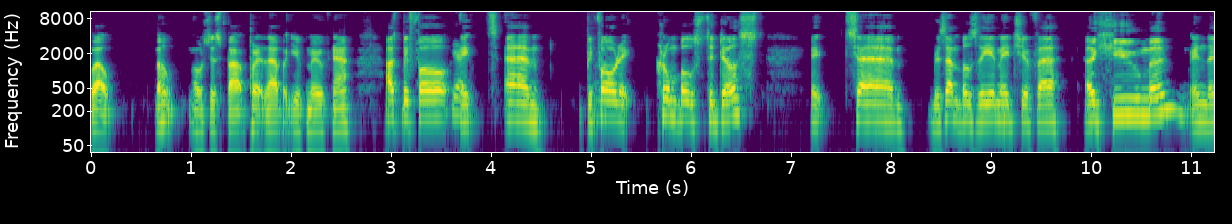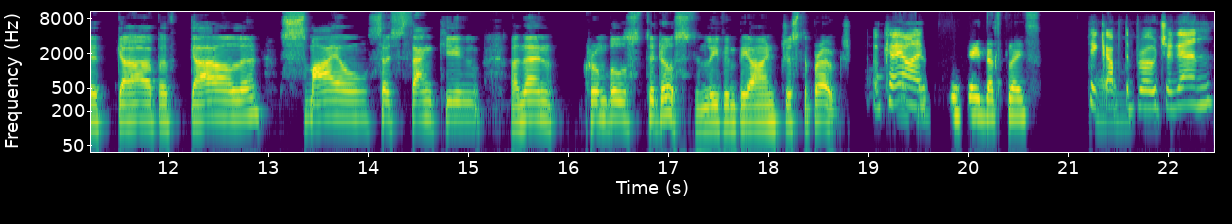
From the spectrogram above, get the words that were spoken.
well, well, I was just about to put it there, but you've moved now. As before, Yeah. it um, before it crumbles to dust, it um resembles the image of a a human in the garb of Garlen. Smiles, says thank you, and then crumbles to dust and leaving behind just the brooch. Okay, Yes, I appreciate that place. pick up the brooch again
